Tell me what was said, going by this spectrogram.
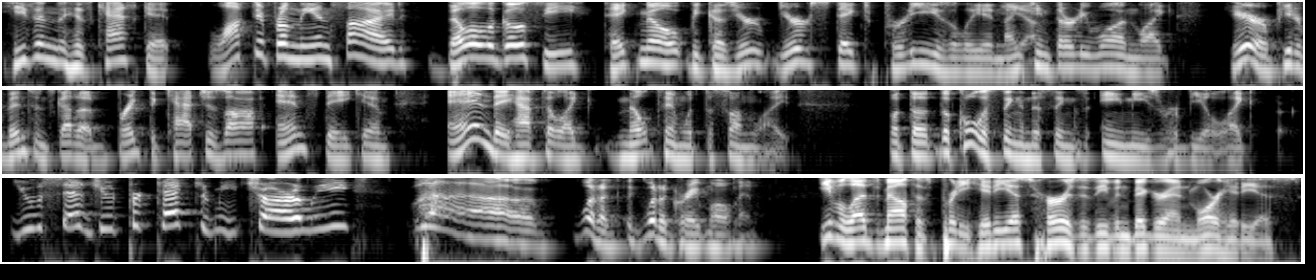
he's in his casket, locked it from the inside. Bela Lugosi, take note because you're you're staked pretty easily in 1931. Like here, Peter Vincent's got to break the catches off and stake him, and they have to like melt him with the sunlight. But the the coolest thing in this thing's Amy's reveal. Like, you said you'd protect me, Charlie. Ah, what a what a great moment. Evil Ed's mouth is pretty hideous. Hers is even bigger and more hideous.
